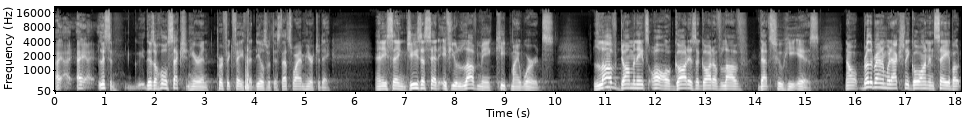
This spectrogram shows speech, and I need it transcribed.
I, I, I, listen, there's a whole section here in Perfect Faith that deals with this. That's why I'm here today. And he's saying, Jesus said, If you love me, keep my words. Love dominates all. God is a God of love. That's who he is. Now, Brother Branham would actually go on and say about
